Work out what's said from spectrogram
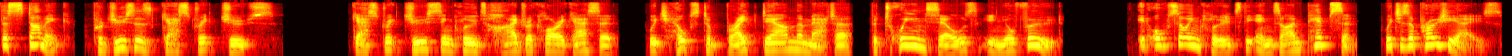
The stomach produces gastric juice. Gastric juice includes hydrochloric acid, which helps to break down the matter between cells in your food. It also includes the enzyme pepsin, which is a protease.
